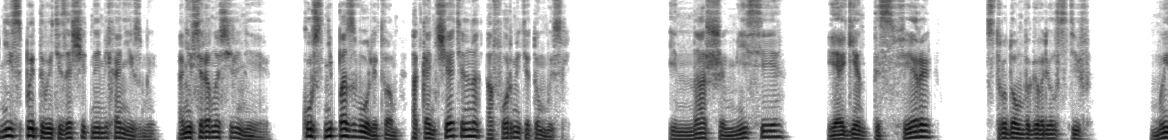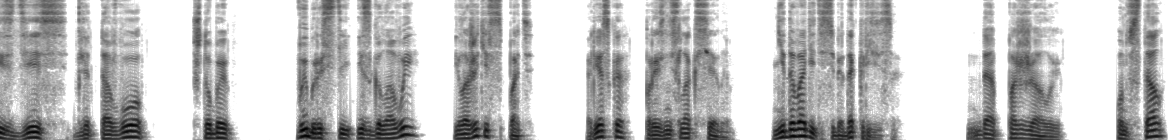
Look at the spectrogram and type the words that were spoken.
Не испытывайте защитные механизмы, они все равно сильнее. Курс не позволит вам окончательно оформить эту мысль. И наша миссия, и агенты сферы, с трудом выговорил Стив, мы здесь для того, чтобы выбросьте из головы и ложитесь спать, резко произнесла Ксена. Не доводите себя до кризиса. Да, пожалуй. Он встал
